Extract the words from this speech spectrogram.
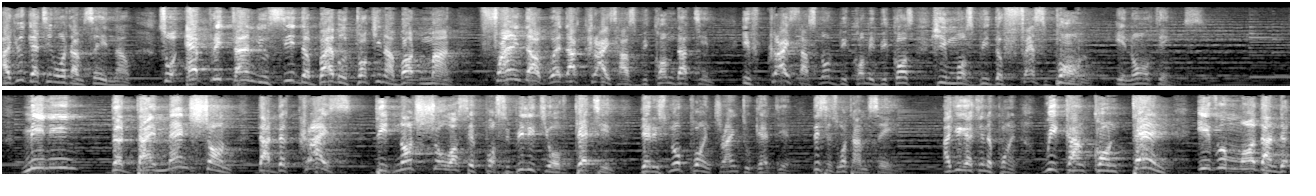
Are you getting what I'm saying now? So every time you see the Bible talking about man, find out whether Christ has become that thing. If Christ has not become it, because he must be the firstborn in all things. Meaning the dimension that the Christ did not show us a possibility of getting, there is no point trying to get there. This is what I'm saying. Are you getting the point? We can contend even more than the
